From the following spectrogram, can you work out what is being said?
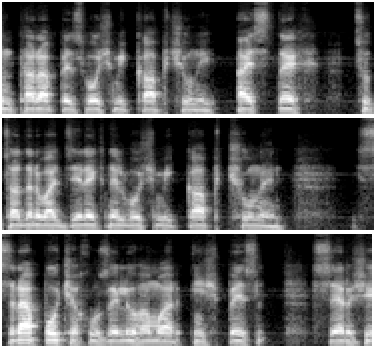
ընդհանրապես ոչ մի կապ չունի։ Այստեղ ցուցադրված երեքն էլ ոչ մի կապ չունեն։ Սրա փոչը խոզելու համար, ինչպես Սերժի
